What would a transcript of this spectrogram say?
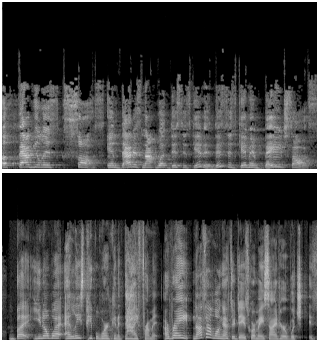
a fabulous sauce. And that is not what this is given. This is given beige sauce but you know what? At least people weren't going to die from it. All right. Not that long after Dave's Gourmet signed her, which is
